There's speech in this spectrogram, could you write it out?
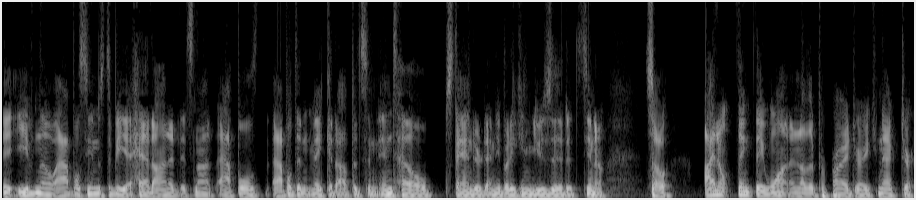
even though Apple seems to be ahead on it, it's not Apple. Apple didn't make it up. It's an Intel standard. Anybody can use it. It's you know. So I don't think they want another proprietary connector.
